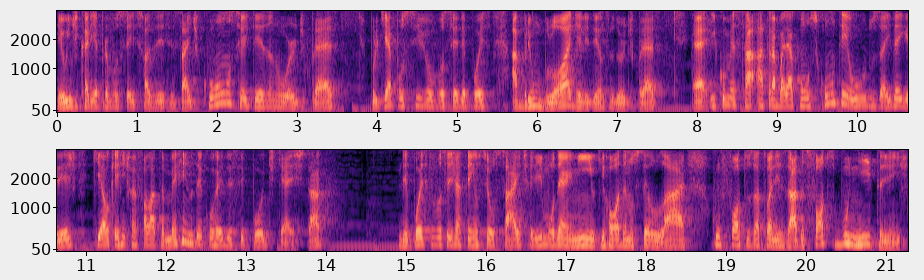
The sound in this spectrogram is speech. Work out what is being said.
Eu indicaria para vocês fazer esse site com certeza no WordPress porque é possível você depois abrir um blog ali dentro do WordPress é, e começar a trabalhar com os conteúdos aí da igreja, que é o que a gente vai falar também no decorrer desse podcast, tá? Depois que você já tem o seu site ali moderninho, que roda no celular, com fotos atualizadas, fotos bonitas, gente.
